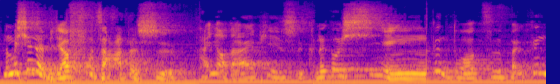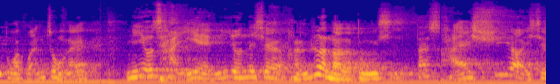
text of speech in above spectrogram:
那么现在比较复杂的是，他要的 IP 是能够吸引更多资本、更多观众来。你有产业，你有那些很热闹的东西，但是还需要一些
